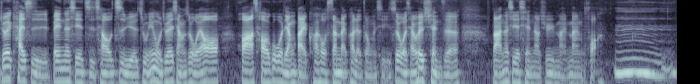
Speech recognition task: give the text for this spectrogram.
就会开始被那些纸钞制约住，因为我就会想说我要花超过两百块或三百块的东西，所以我才会选择把那些钱拿去买漫画。嗯，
